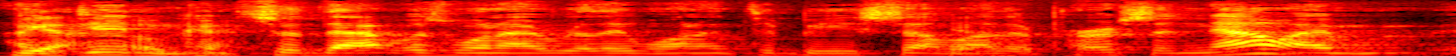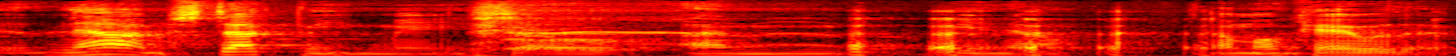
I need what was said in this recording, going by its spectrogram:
I Yeah, didn't. okay. So that was when I really wanted to be some other person. Now I'm now I'm stuck being me. So I'm you know I'm okay with it.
